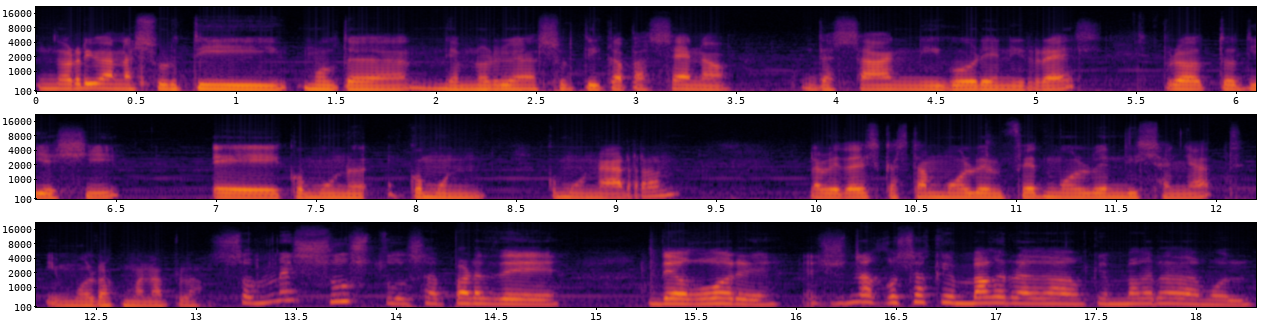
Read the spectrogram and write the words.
no arriben a sortir molta, diguem, no arriben a sortir cap escena de sang, ni gore, ni res, però tot i així, eh, com, un, com, un, com ho narren, la veritat és que està molt ben fet, molt ben dissenyat i molt recomanable. Són més sustos, a part de, de gore. És una cosa que em va agradar, que em va agradar molt.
